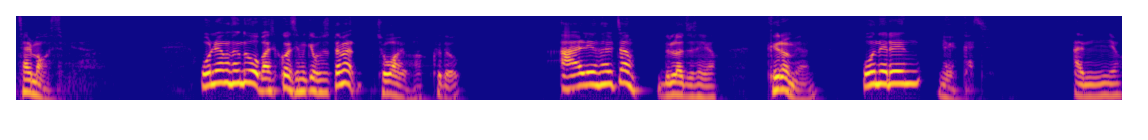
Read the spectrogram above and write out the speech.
잘 먹었습니다. 오늘 영상도 맛있고 재밌게 보셨다면 좋아요와 구독, 알림 설정 눌러주세요. 그러면 오늘은 여기까지. 안녕.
